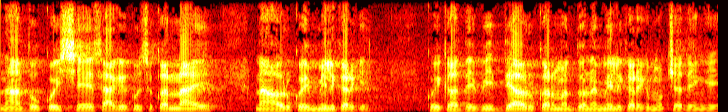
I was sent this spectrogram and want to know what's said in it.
ना तो कोई शेष आगे कुछ करना है ना और कोई मिल करके। कोई कहते, विद्या और कर्म दोनों मिल करके मोक्ष देंगे।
